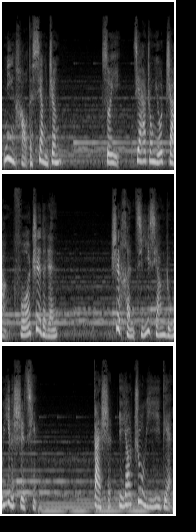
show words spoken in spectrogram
命好的象征，所以家中有长佛智的人是很吉祥如意的事情。但是也要注意一点，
